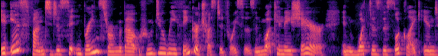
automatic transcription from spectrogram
it is fun to just sit and brainstorm about who do we think are trusted voices and what can they share and what does this look like. And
